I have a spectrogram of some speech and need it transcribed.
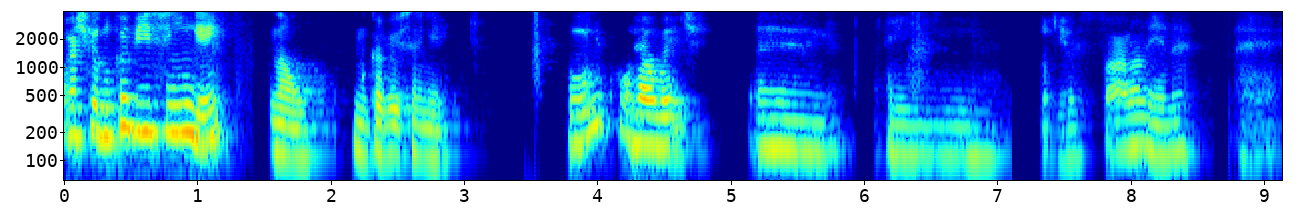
Eu acho que eu nunca vi isso em ninguém. Não, nunca vi isso em ninguém. O único, realmente. É... E eu falo ali, né? É,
